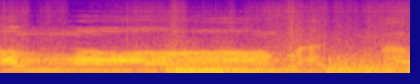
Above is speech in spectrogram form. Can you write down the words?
الله أكبر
